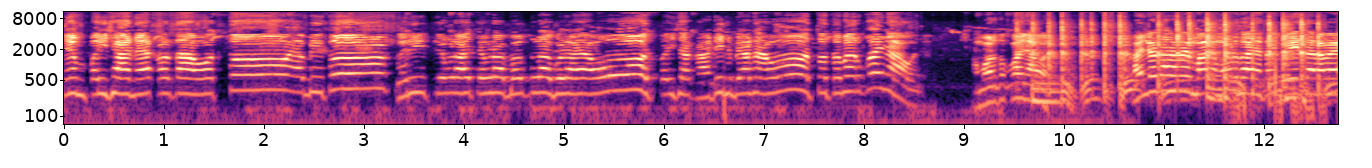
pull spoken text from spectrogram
એમ પૈસા ના કરતા હોત તો અમે તો ઘરી ચેવડા તેવડા બગલા ભરાયા હોત, પૈસા કાઢીને બેઠા હોત તો તમારું કઈ ના હોય. અમારે તો કોઈ ના આવે હાલો તાર હવે મારે મોડું થાય તમે બે તાર હવે.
